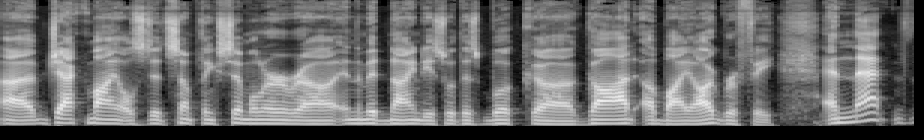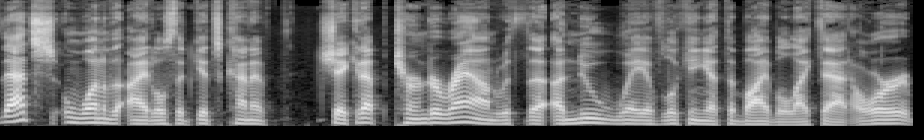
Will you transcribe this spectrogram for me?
Uh, Jack Miles did something similar uh, in the mid '90s with his book uh, God: A Biography, and that that's one of the idols that gets kind of shaken up, turned around with the, a new way of looking at the Bible like that, or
